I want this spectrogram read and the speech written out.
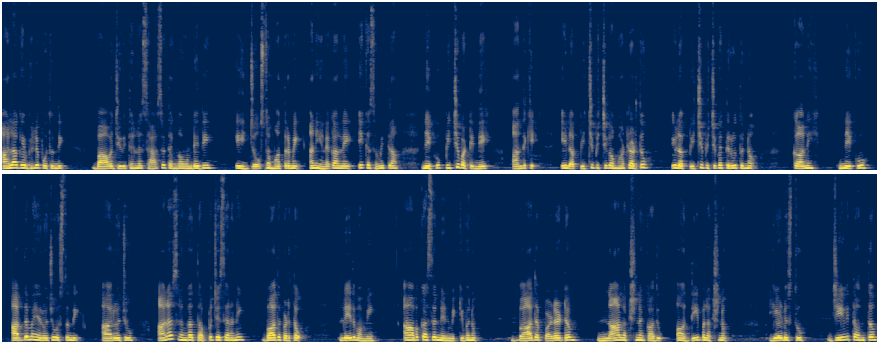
అలాగే వెళ్ళిపోతుంది. బావ జీవితంలో శాశ్వతంగా ఉండేది ఈ జ్యోత్స్న మాత్రమే అని వెనకాలనే ఇక సుమిత్ర నీకు పిచ్చి పట్టింది. అందుకే ఇలా పిచ్చి పిచ్చిగా మాట్లాడుతూ ఇలా పిచ్చి పిచ్చిగా తిరుగుతున్నావు. కానీ నీకు అర్థమయ్యే రోజు వస్తుంది. ఆ రోజు అనవసరంగా తప్పు చేశానని బాధపడతావు. లేదు మమ్మీ ఆ అవకాశం నేను మీకు ఇవ్వను బాధపడటం నా లక్షణం కాదు ఆ దీప లక్షణం. ఏడుస్తూ జీవితాంతం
